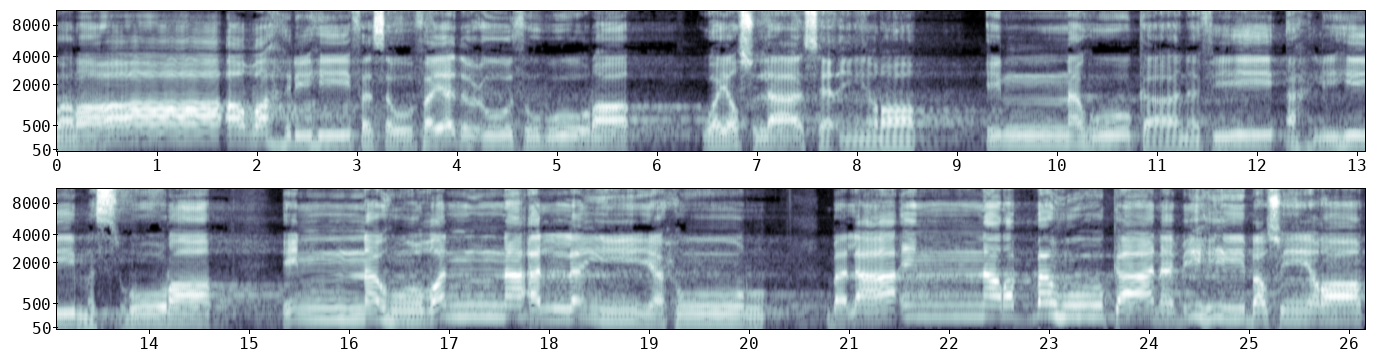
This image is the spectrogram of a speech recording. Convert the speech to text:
وراء ظهره فسوف يدعو ثبورا ويصلى سعيرا. إنه كان في أهله مسرورا. إنه ظن أن لن يحور. بلى إن ربه كان به بصيرا.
